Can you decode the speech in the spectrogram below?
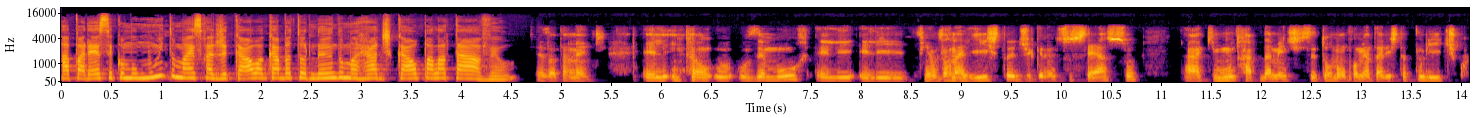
aparece como muito mais radical acaba tornando uma radical palatável. Exatamente. Ele, então, o, o Zemmour, ele, ele enfim, é um jornalista de grande sucesso, ah, que muito rapidamente se tornou um comentarista político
